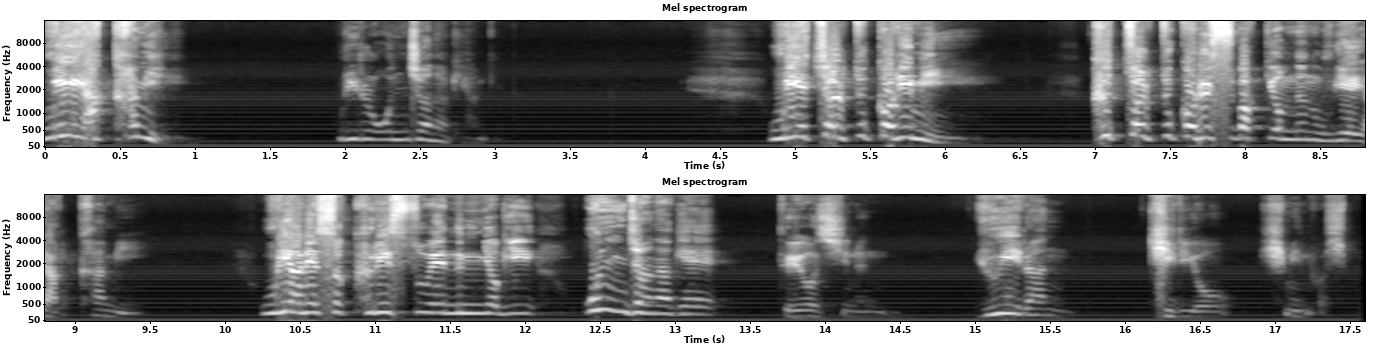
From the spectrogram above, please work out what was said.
우리의 약함이 우리를 온전하게 합니다. 우리의 쩔뚝거림이 그 쩔뚝거릴 수밖에 없는 우리의 약함이 우리 안에서 그리스도의 능력이 온전하게 되어지는 유일한 길이요 힘인 것입니다.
